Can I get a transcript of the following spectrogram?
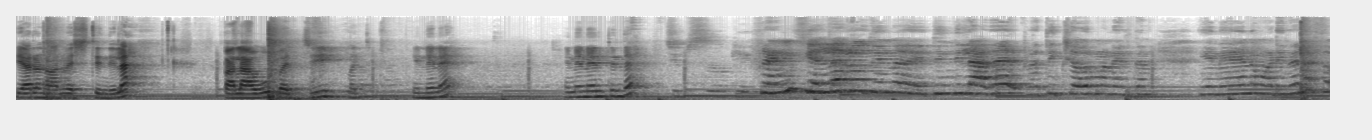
ಯಾರೂ ನಾನ್ ವೆಜ್ ತಿಂದಿಲ್ಲ. ಪಲಾವು ಬಜ್ಜಿ ಮತ್ತು ಇನ್ನೇನೆ? ಇನ್ನೇನೇನು ತಿಂದೆ? ಫ್ರೆಂಡ್ಸ್ ಎಲ್ಲರೂ ತಿನ್ನ ತಿಂದಿಲ್ಲ ಪ್ರತೀಕ್ಷ ಅವ್ರ ಮನೆ ಇರ್ತಾನೆ. ಏನೇನು ಮಾಡಿರಲ್ಲ ಸೊ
